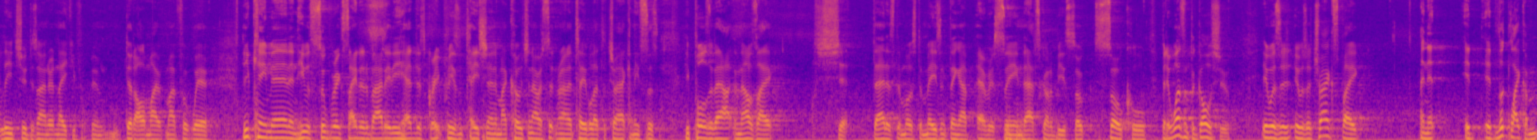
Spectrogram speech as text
lead shoe designer at Nike, for, did all of my, my footwear he came in and he was super excited about it. He had this great presentation, and my coach and I were sitting around a table at the track, and he says, he pulls it out, and I was like, oh, shit, that is the most amazing thing I've ever seen. That's going to be so so cool. But it wasn't the gold shoe. It was a, it was a track spike, and it it it looked like a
